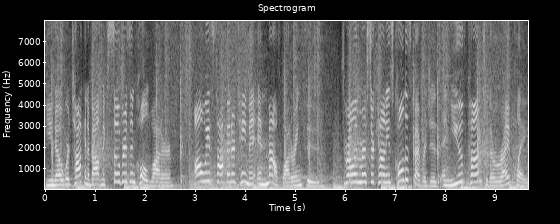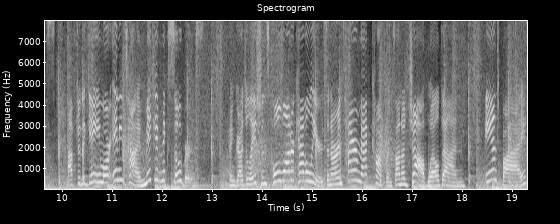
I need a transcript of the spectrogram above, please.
You know we're talking about McSobers and Coldwater. Always top entertainment and mouth-watering food. Throw in Mercer County's coldest beverages and you've come to the right place. After the game or any time, make it McSobers. Congratulations, Coldwater Cavaliers and our entire MAC conference on a job well done. And by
